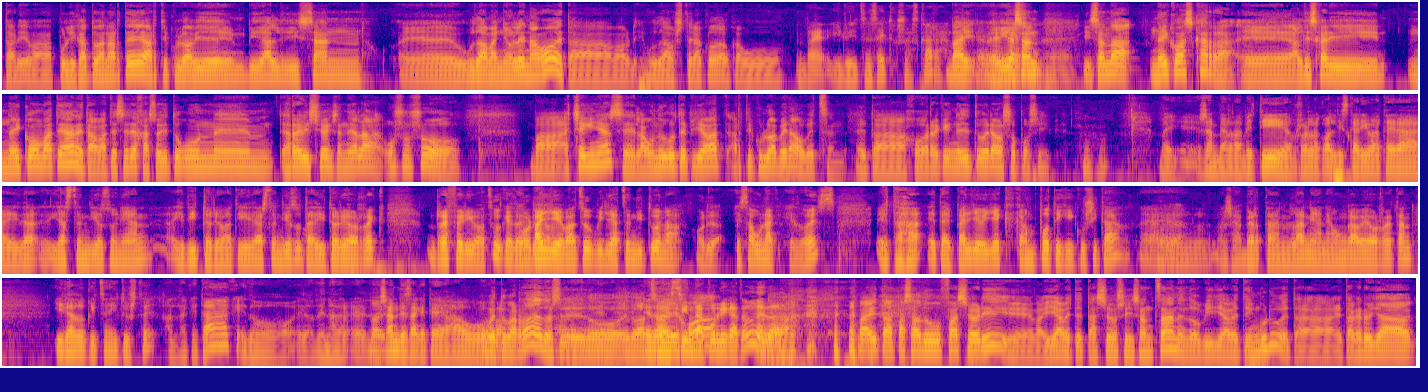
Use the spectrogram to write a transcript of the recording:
eta hori, ba, publikatuan arte, artikulua bidaldi izan e, uda baino lehenago eta ba, uda osterako daukagu. Ba, iruditzen zaitu oso azkarra. Bai, egia esan, izan da nahiko azkarra e, aldizkari nahiko batean eta batez ere jaso ditugun e, errebizioak izan dela oso oso ba, atseginaz e, lagundu gute pila bat artikulua bera hobetzen. Eta jo, horrekin geditu era oso posik Bai, esan behar da beti, horrelako aldizkari batera ida- idazten diozunean, editore bat idazten diozu, eta editore horrek referi batzuk, edo epaile batzuk bilatzen dituena Hori da. ezagunak edo ez, eta eta epaile horiek kanpotik ikusita, e, osea, bertan lanean egon gabe horretan, iradokitzen dituzte aldaketak edo edo dena edo Bai. esan dezakete hau Hobetu behar da, edo, edo, edo, edo ezin da publikatu edo bai, eta pasadu fase hori, e, bai, hilabete eta zehoz izan zan, edo bi hilabete inguru, eta eta gero ja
